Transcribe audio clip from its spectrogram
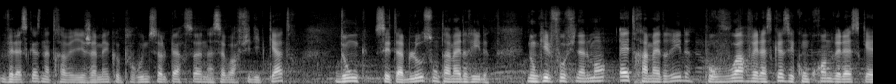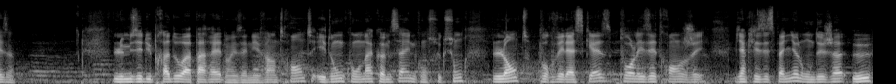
Velázquez n'a travaillé jamais que pour une seule personne, à savoir Philippe IV. Donc ses tableaux sont à Madrid. Donc il faut finalement être à Madrid pour voir Velázquez et comprendre Velázquez. Le musée du Prado apparaît dans les années 20-30 et donc on a comme ça une construction lente pour Velázquez, pour les étrangers, bien que les Espagnols ont déjà, eux,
